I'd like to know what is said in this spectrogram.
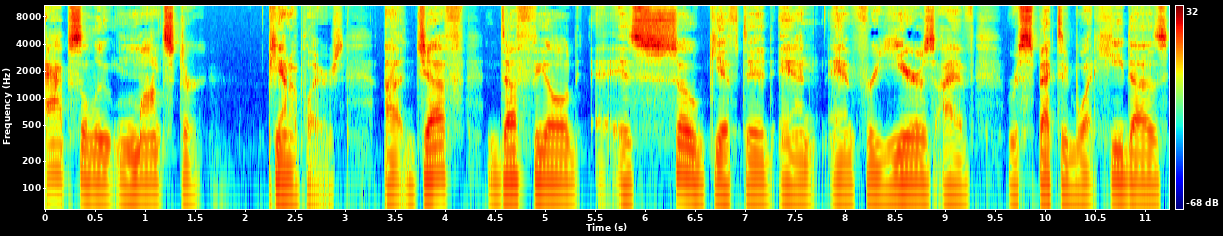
absolute monster piano players. Uh, Jeff Duffield is so gifted, and and for years I've respected what he does.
